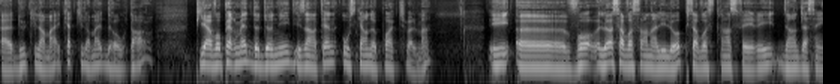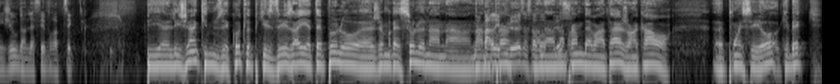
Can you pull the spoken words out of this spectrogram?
à 2 km, 4 km de hauteur. Puis elle va permettre de donner des antennes où ce qu'il n'y en a pas actuellement. Et euh, va- là, ça va s'en aller là, puis ça va se transférer dans de la 5G ou dans de la fibre optique. Puis euh, les gens qui nous écoutent, là, puis qui se disent, hey, attends un peu, là, euh, j'aimerais ça, là, en, en, En parler apprendre- plus, en en plus. apprendre davantage encore. Euh, Québec.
